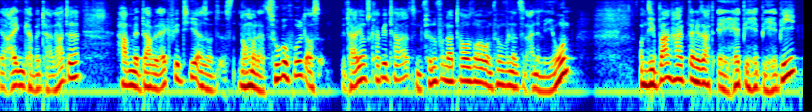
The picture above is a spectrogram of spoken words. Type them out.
ihr Eigenkapital hatte, haben wir Double Equity, also das nochmal dazugeholt aus Beteiligungskapital, sind 500.000 Euro und 500 sind eine Million. Und die Bank hat dann gesagt, ey, happy, happy, happy,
